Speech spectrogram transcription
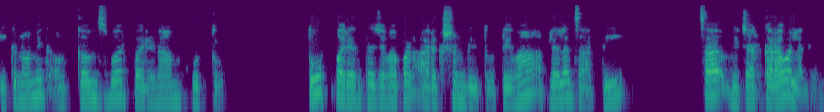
इकॉनॉमिक आउटकम्सवर परिणाम होतो तोपर्यंत जेव्हा आपण आरक्षण देतो तेव्हा आपल्याला जातीचा विचार करावा लागेल.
